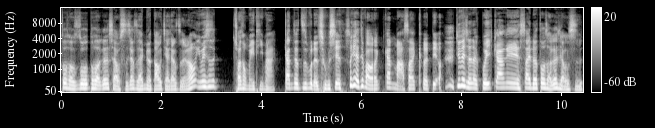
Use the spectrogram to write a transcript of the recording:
多少多多少个小时，这样子还没有到家，这样子。然后因为是传统媒体嘛。干这字不能出现，所以就把我的干马赛克掉，就变成了龟缸诶，塞了多少个小时？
